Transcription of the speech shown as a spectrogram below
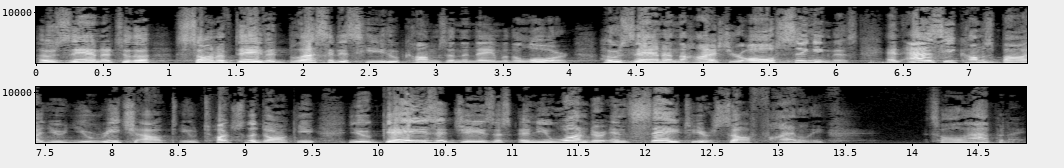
Hosanna to the Son of David. Blessed is he who comes in the name of the Lord. Hosanna in the highest. You're all singing this. And as he comes by you, you reach out, you touch the donkey, you gaze at Jesus, and you wonder and say to yourself, finally, it's all happening.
